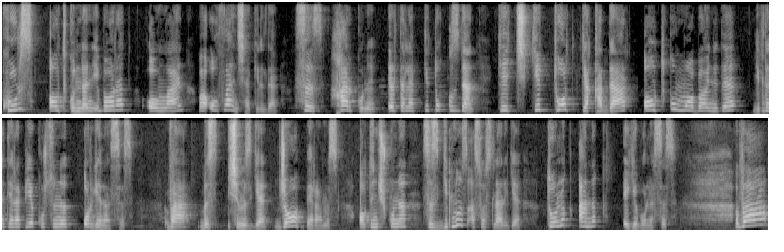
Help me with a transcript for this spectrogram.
Kurs 6 kundan iborat onlayn va offlayn shaklda. Siz har kuni ertalabki 9 dan kechki 4 ga qadar 6 kun mobaynida gipnoterapiya kursini o'rganasiz va biz ishimizga javob beramiz. 6 kuni siz gipnoz asoslariga to'liq aniq ega bo'lasiz. Va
